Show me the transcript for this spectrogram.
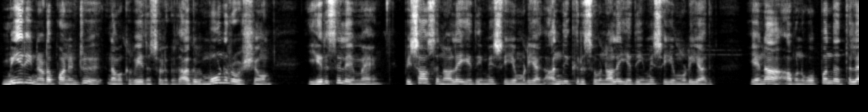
மீறி நடப்பான் என்று நமக்கு வேதம் சொல்லுகிறது. ஆகவே மூணு வருஷம் எருசலேமை பிசாசுனால் எதையுமே செய்ய முடியாது. அந்தி கிறிஸ்துவனால் எதையுமே செய்ய முடியாது. ஏன்னா அவன் ஒப்பந்தத்தில்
